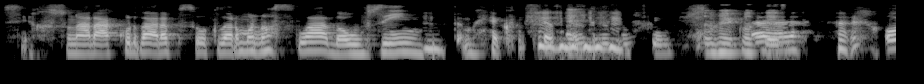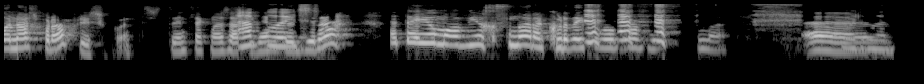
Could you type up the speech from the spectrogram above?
se ressonar a acordar a pessoa que dorme ao nosso lado, ou o vizinho, também acontece. também acontece. Uh, Ou nós próprios, quantos doentes é que nós já ah, tivemos a dizer, ah, até eu me ouvia ressonar, acordei com o meu próprio ressonar. Uh,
